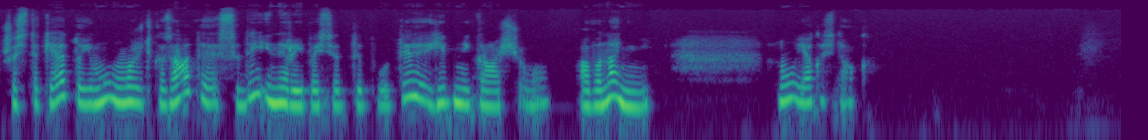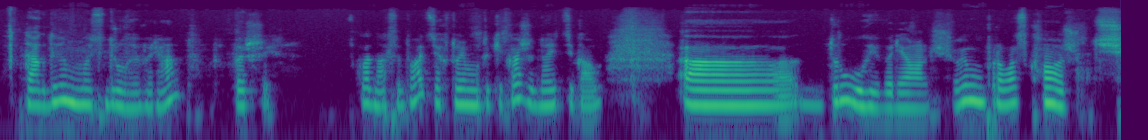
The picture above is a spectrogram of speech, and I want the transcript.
щось таке, то йому можуть казати, сиди і не рипайся, типу, ти гідний кращого, а вона ні. Ну, якось так. Так, дивимось другий варіант. Перший складна ситуація, хто йому таки каже, навіть цікаво. А, Другий варіант, що йому про вас кажуть?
